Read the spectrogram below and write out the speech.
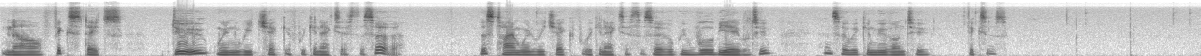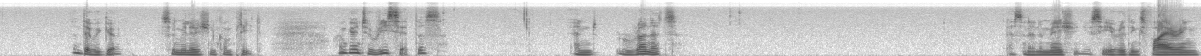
now fixed states do when we check if we can access the server. This time when we check if we can access the server, we will be able to, and so we can move on to fixes. And there we go, simulation complete. I'm going to reset this and run it as an animation. You see everything's firing,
